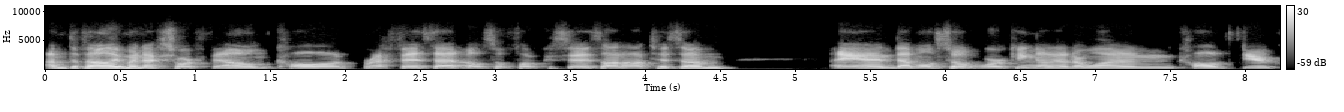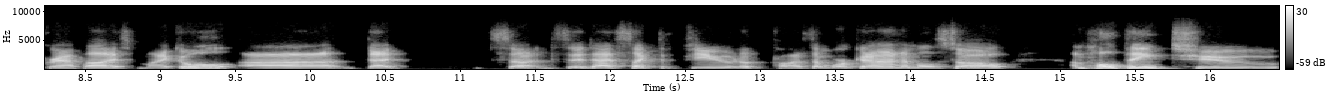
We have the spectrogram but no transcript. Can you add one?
I'm developing my next short film called Breakfast that also focuses on autism. And I'm also working on another one called Dear Grandpa is Michael. Uh, that so, so that's like the few of projects I'm working on. I'm also I'm hoping to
